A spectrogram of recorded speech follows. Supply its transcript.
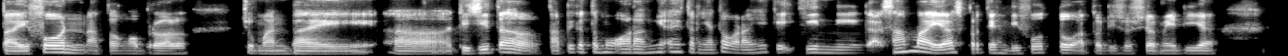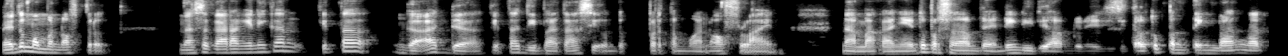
by phone atau ngobrol cuman by uh, digital, tapi ketemu orangnya eh ternyata orangnya kayak gini, nggak sama ya seperti yang di foto atau di sosial media. Nah itu moment of truth. Nah sekarang ini kan kita nggak ada, kita dibatasi untuk pertemuan offline. Nah makanya itu personal branding di dalam dunia digital itu penting banget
